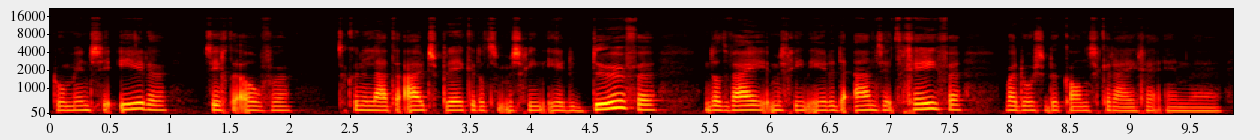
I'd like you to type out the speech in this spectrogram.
door mensen eerder zich erover te kunnen laten uitspreken, dat ze misschien eerder durven Dat wij misschien eerder de aanzet geven, waardoor ze de kans krijgen. En uh,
